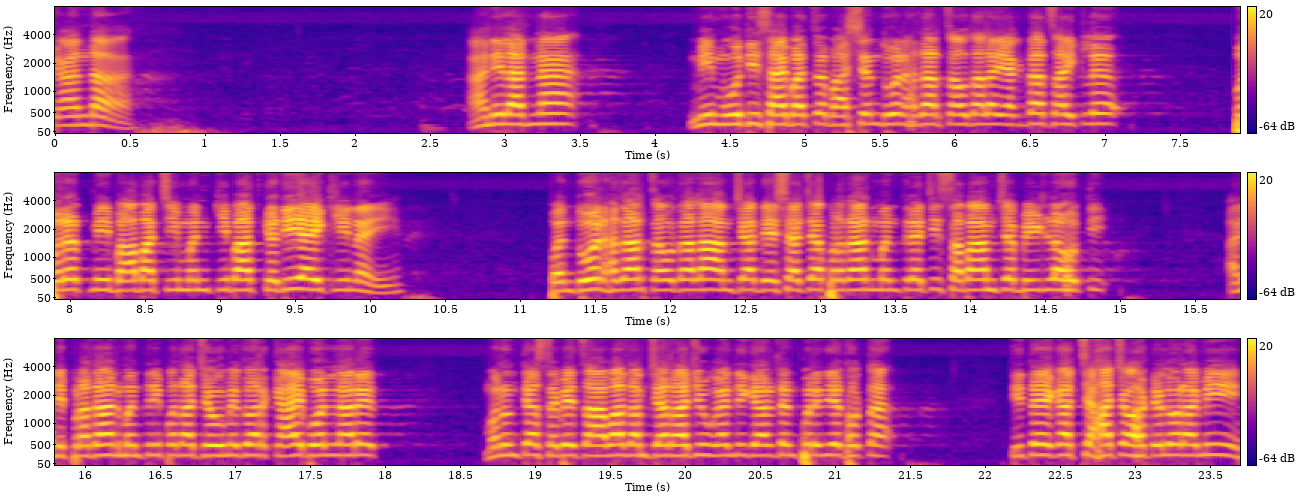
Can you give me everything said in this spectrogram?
कांदा. अनिल अण्णा मी मोदी साहेबाचं भाषण दोन हजार चौदाला एकदाच ऐकलं. परत मी बाबाची मन की बात कधीही ऐकली नाही. पण दोन हजार चौदाला आमच्या देशाच्या प्रधानमंत्र्याची सभा आमच्या बीडला होती. आणि प्रधानमंत्री पदाचे उमेदवार काय बोलणार आहेत? म्हणून त्या सभेचा आवाज आमच्या राजीव गांधी गार्डनपर्यंत येत होता. तिथे एका चहाच्या हॉटेलवर आम्ही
